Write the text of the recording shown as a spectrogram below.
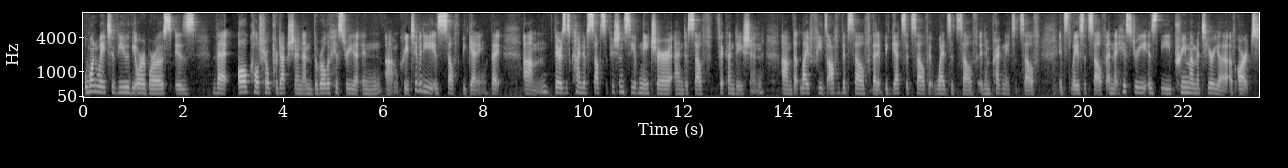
one way to view the Ouroboros is that all cultural production and the role of history in um, creativity is self-begetting, that um, there's this kind of self-sufficiency of nature and a self-fecundation, um, that life feeds off of itself, that it begets itself, it weds itself, it impregnates itself, it slays itself, and that history is the prima materia of art.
